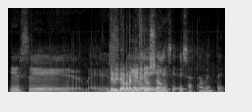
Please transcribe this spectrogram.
es... Eh, de vida religiosa. Exactamente.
